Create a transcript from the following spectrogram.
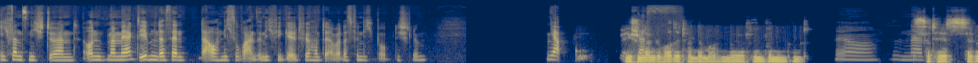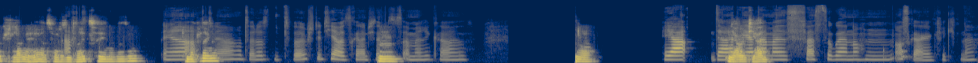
ich fand es nicht störend. Und man merkt eben, dass er da auch nicht so wahnsinnig viel Geld für hatte, aber das finde ich überhaupt nicht schlimm. Ja. Habe ich schon lange gewartet, wenn da mal ein neuer Film von ihm kommt. Ja. Na, das hat ja jetzt ja wirklich lange her, 2013 acht, oder so. Ja, noch länger. Jahre, 2012 steht hier, aber es kann natürlich sein, hm. dass es Amerika Ja. Ja, da ja, hat er ja damals fast sogar noch einen Oscar gekriegt, ne?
